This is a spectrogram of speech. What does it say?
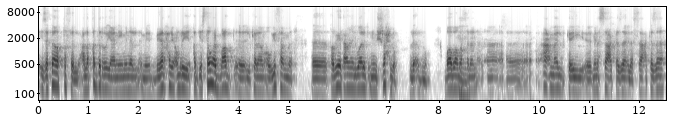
إذا كان الطفل على قدر يعني من بمرحلة عمرية قد يستوعب بعض الكلام أو يفهم آه، طبيعة عمل الوالد إنه يشرح له لابنه. بابا مثلا أنا آه، أعمل كي من الساعة كذا إلى الساعة كذا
